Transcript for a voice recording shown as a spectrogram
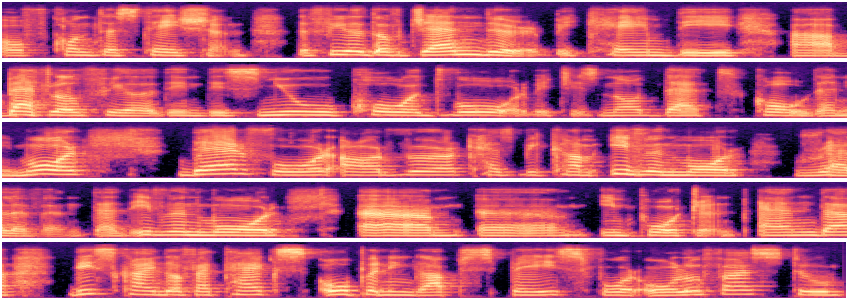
of contestation. The field of gender became the uh, battlefield in this new Cold War, which is not that cold anymore. Therefore, our work has become even more relevant and even more um, uh, important. And uh, this kind of attacks opening up space for all of us to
